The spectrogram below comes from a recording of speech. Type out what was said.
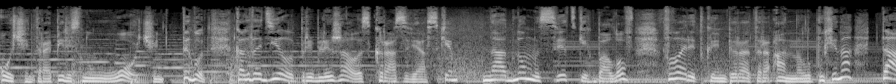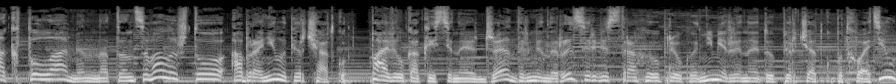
очень торопились, ну очень. Так вот, когда дело приближалось к развязке, на одном из светских балов фаворитка императора Анна Лопухина так пламенно танцевала, что обронила перчатку. Павел, как истинный джентльмен и рыцарь без страха и упрека, немедленно эту перчатку подхватил,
